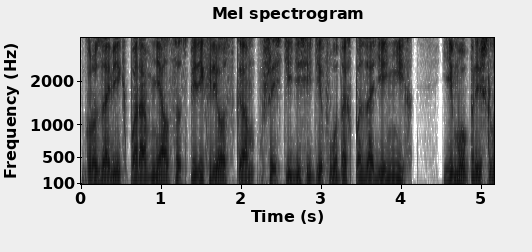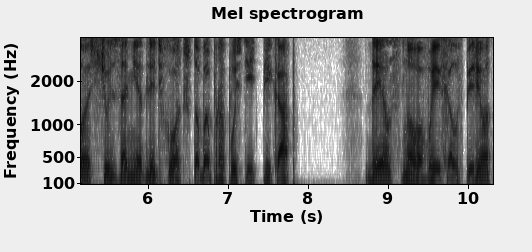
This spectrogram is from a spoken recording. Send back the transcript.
Грузовик поравнялся с перекрестком в 60 футах позади них. Ему пришлось чуть замедлить ход, чтобы пропустить пикап. Дейл снова выехал вперед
